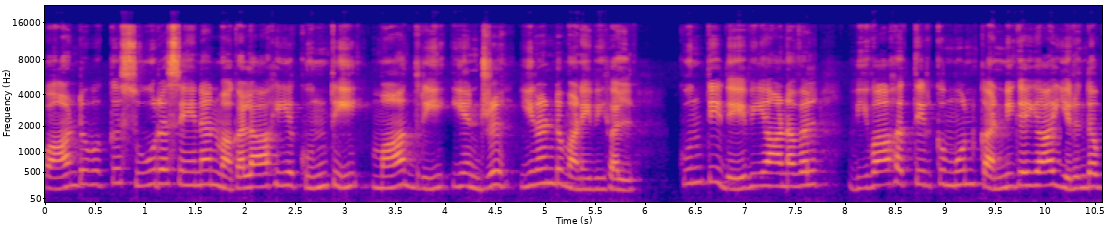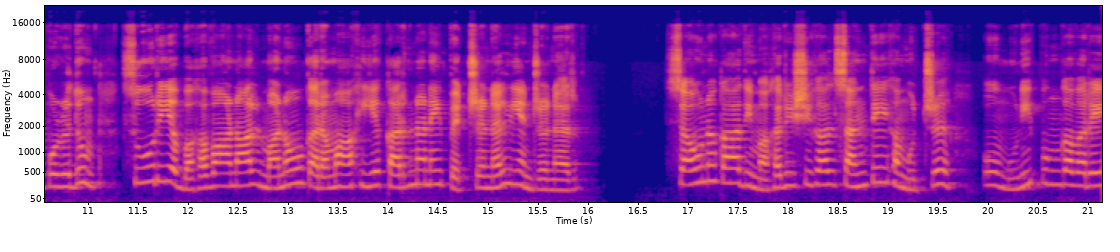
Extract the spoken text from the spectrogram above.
பாண்டுவுக்கு சூரசேனன் மகளாகிய குந்தி மாத்ரி என்று இரண்டு மனைவிகள். குந்தி தேவியானவள் விவாகத்திற்கு முன் கன்னிகையாய் இருந்தபொழுதும் சூரிய பகவானால் மனோகரமாகிய கர்ணனை பெற்றனள் என்றனர். சௌனகாதி மகரிஷிகள் சந்தேகமுற்று ஓ முனிப்புங்கவரே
